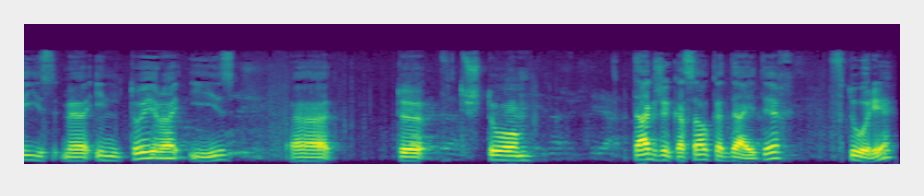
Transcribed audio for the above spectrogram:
из э, интойра из что также касалка дайтех в Торе,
